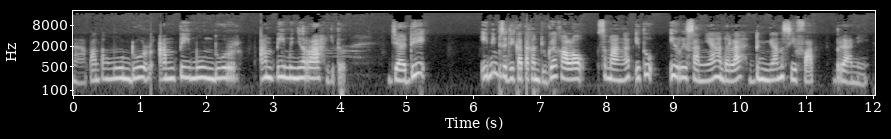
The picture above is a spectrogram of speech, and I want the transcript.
Nah, pantang mundur, anti mundur, anti menyerah gitu. Jadi, ini bisa dikatakan juga kalau semangat itu irisannya adalah dengan sifat berani.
